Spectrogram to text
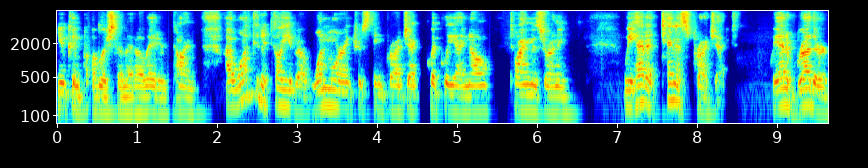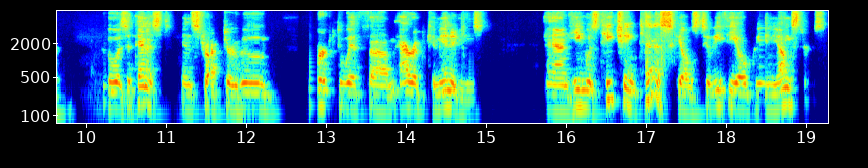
You can publish them at a later time. I wanted to tell you about one more interesting project quickly. I know time is running. We had a tennis project. We had a brother who was a tennis instructor who worked with um, Arab communities. And he was teaching tennis skills to Ethiopian youngsters.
